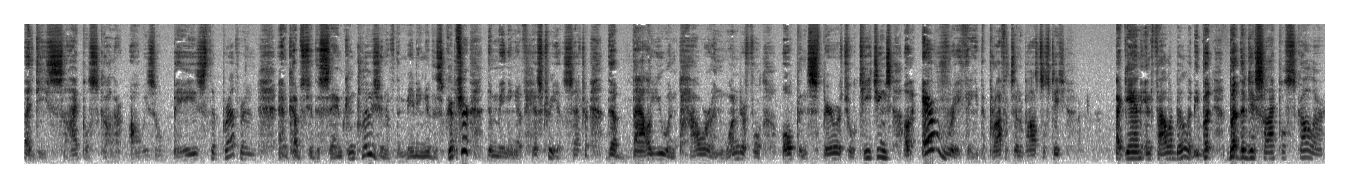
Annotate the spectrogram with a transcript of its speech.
A disciple scholar always obeys the brethren and comes to the same conclusion of the meaning of the scripture, the meaning of history, etc., the value and power and wonderful open spiritual teachings of everything the prophets and apostles teach. Again, infallibility. But, but the disciple scholar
